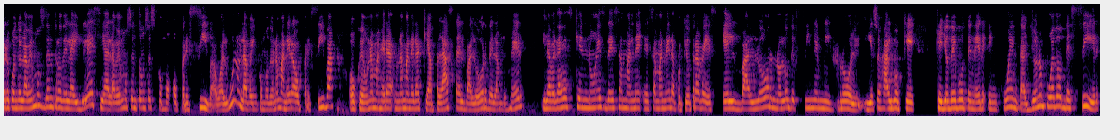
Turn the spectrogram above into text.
pero cuando la vemos dentro de la iglesia, la vemos entonces como opresiva, o algunos la ven como de una manera opresiva o que una manera, una manera que aplasta el valor de la mujer. Y la verdad es que no es de esa, esa manera, porque otra vez, el valor no lo define mi rol, y eso es algo que, que yo debo tener en cuenta. Yo no puedo decir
